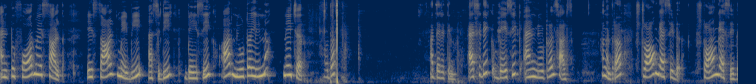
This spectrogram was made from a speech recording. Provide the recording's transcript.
and to form a salt ಈ salt may be acidic basic or neutral in nature ಹೌದಾ ಅದೇ ರೀತಿ acidic basic and neutral salts ಹಂಗಂದ್ರೆ strong acid strong acid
